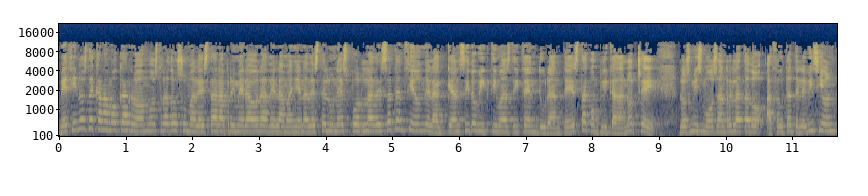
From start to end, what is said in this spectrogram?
Vecinos de Calamocarro han mostrado su malestar a primera hora de la mañana de este lunes por la desatención de la que han sido víctimas, dicen, durante esta complicada noche. Los mismos han relatado a Ceuta Televisión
